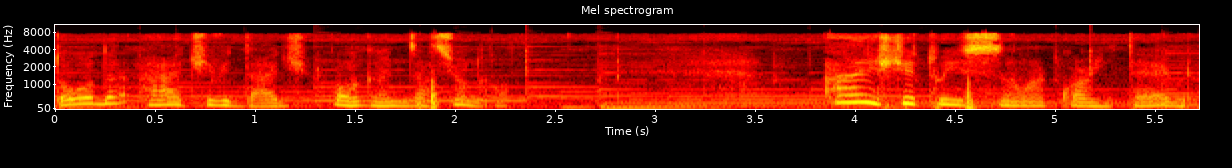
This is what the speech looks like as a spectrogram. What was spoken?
toda a atividade organizacional. A instituição a qual integro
